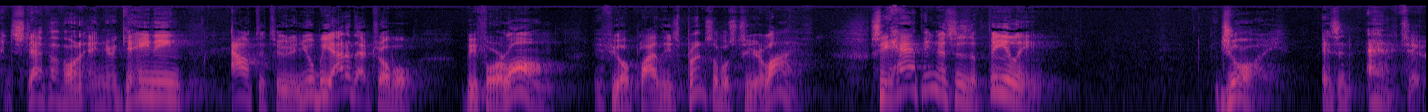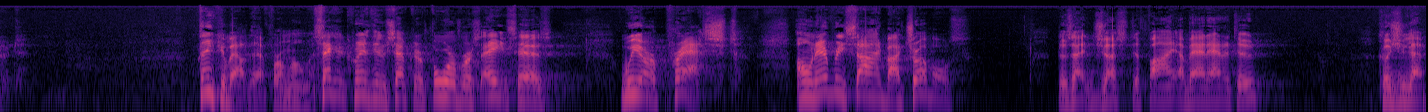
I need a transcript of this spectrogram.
and step up on it, and you're gaining altitude, and you'll be out of that trouble before long if you apply these principles to your life. See, happiness is a feeling, joy is an attitude. Think about that for a moment. 2 Corinthians chapter 4, verse 8 says, We are pressed on every side by troubles does that justify a bad attitude? Because you got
